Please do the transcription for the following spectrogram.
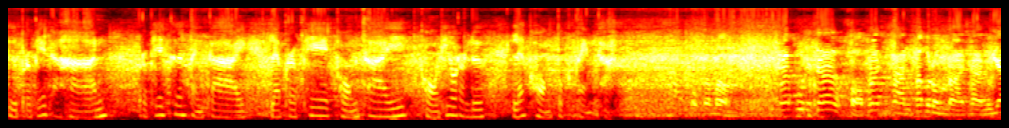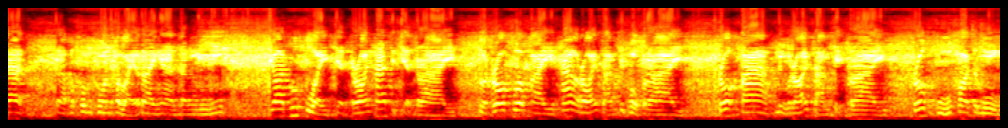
คือประเภทอาหาร ประเภทเครื่องแต่งกาย และประเภทของใช้ของที่ระลึกและของตกแต่งค่ะผมกระหม่อมพระพุทธเจ้าขอพระราชทานพระบรมราชานุญาตกราบบังคมทูลถวายรายงานดังนี้ ยอดผู้ป่วย 757 ราย ตรวจโรคทั่วไป 536 ราย โรคตา 130 ราย โรคหูคอจมูก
